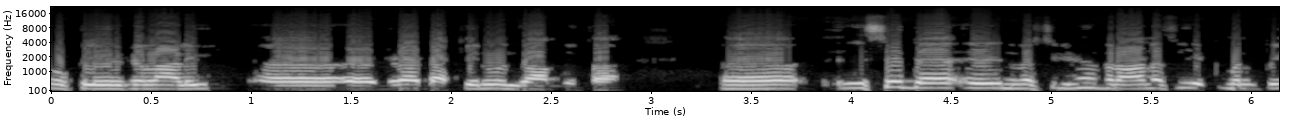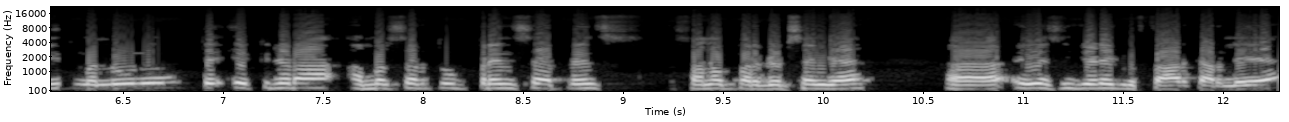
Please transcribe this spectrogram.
ਉਹ ਕਲੀਅਰ ਕਰਨ ਵਾਲੀ ਜਿਹੜਾ ਡਾਕੇ ਨੂੰ ਅੰਜਾਮ ਦਿੱਤਾ। ਅਹ, ਇਸੇ ਇਨਵੈਸਟੀਗੇਸ਼ਨ ਦੌਰਾਨ ਅਸੀਂ ਇੱਕ ਮਨਪ੍ਰੀਤ ਮੰਨੂ ਨੂੰ ਤੇ ਇੱਕ ਜਿਹੜਾ ਅੰਮ੍ਰਿਤਸਰ ਤੋਂ ਪ੍ਰਿੰਸ ਹੈ ਪ੍ਰਿੰਸ ਸਾਨੂੰ ਪ੍ਰਗਟ ਸਿੰਘ ਹੈ ਇਹ ਅਸੀਂ ਜਿਹੜੇ ਗ੍ਰਿਫਤਾਰ ਕਰ ਲਏ ਆ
